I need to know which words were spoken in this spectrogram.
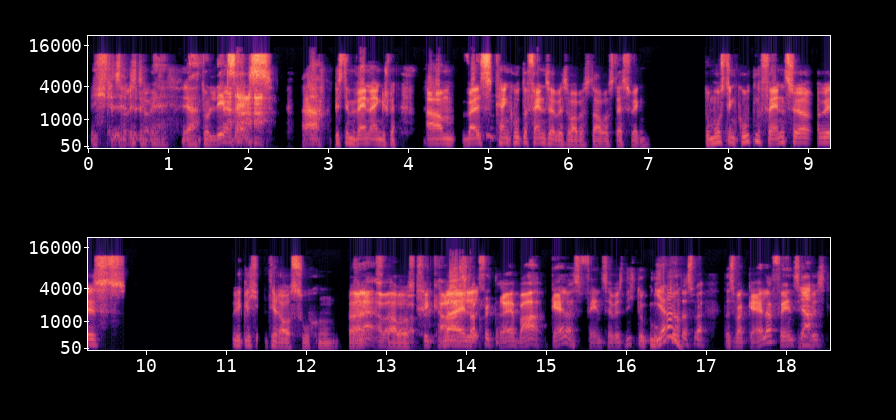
Ich, ja, du lebst es. Ah, bist im Van eingesperrt. Ähm, weil es kein guter Fanservice war bei Star Wars, deswegen. Du musst den guten Fanservice wirklich dir raussuchen bei nein, nein, Star aber, Wars. Aber PK weil, Staffel 3 war geiler Fanservice. Nicht nur gut, ja. das war, das war geiler Fanservice. Ja.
